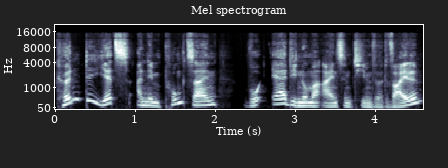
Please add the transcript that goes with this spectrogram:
könnte jetzt an dem Punkt sein, wo er die Nummer 1 im Team wird, weil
